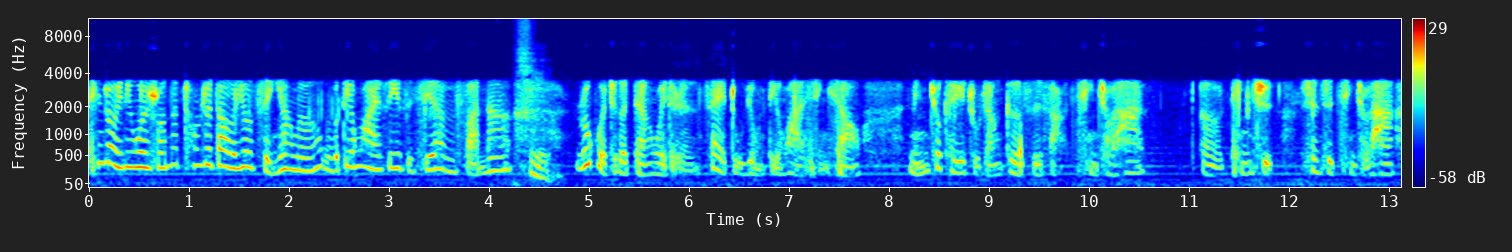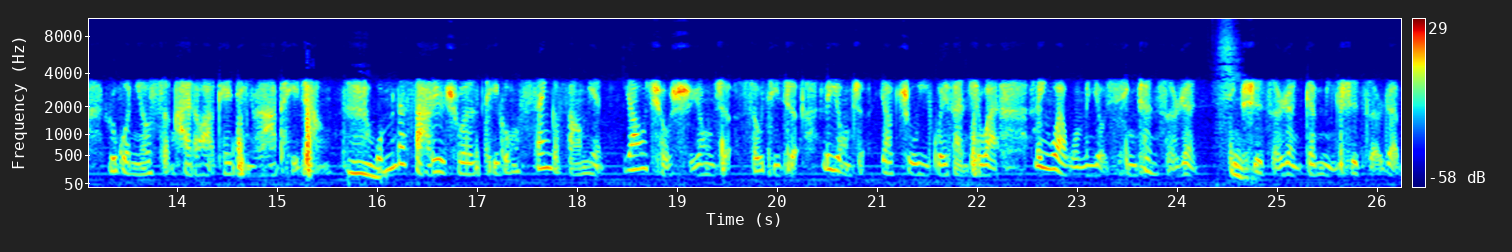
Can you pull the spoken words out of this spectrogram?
听众一定问说，那通知到了又怎样呢？我电话还是一直接，很烦呢、啊。是，如果这个单位的人再度用电话行销，您就可以主张各自法，请求他。呃，停止，甚至请求他，如果你有损害的话，可以请求他赔偿。嗯，我们的法律除了提供三个方面，要求使用者、收集者、利用者要注意规范之外，另外我们有行政责任、刑事责任跟民事责任。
